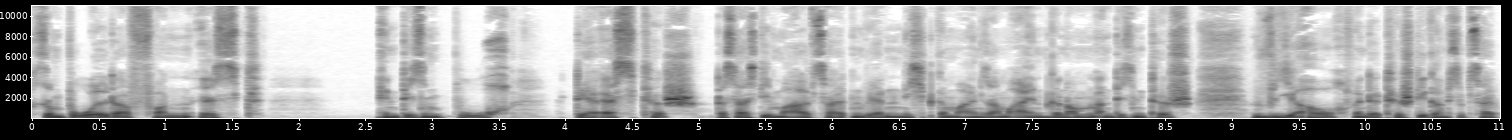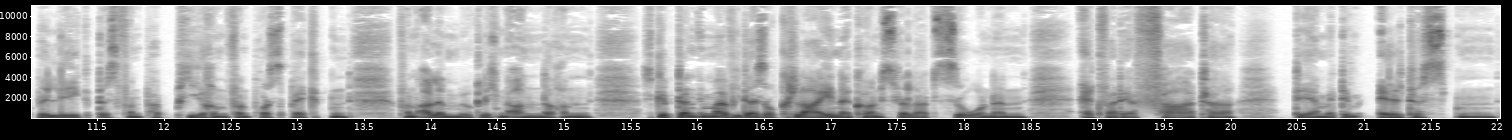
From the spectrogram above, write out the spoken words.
Symbol davon ist in diesem Buch der Esstisch. Das heißt, die Mahlzeiten werden nicht gemeinsam eingenommen an diesem Tisch, wie auch, wenn der Tisch die ganze Zeit belegt ist von Papieren, von Prospekten, von allem möglichen anderen. Es gibt dann immer wieder so kleine Konstellationen, etwa der Vater, der mit dem Ältesten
